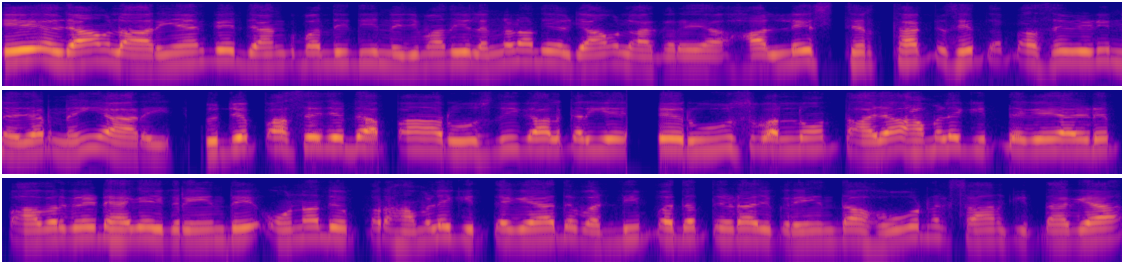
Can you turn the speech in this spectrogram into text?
ਇਹ ਇਲਜ਼ਾਮ ਲਾ ਰਹੀਆਂ ਕਿ ਜੰਗਬੰਦੀ ਦੀ, ਨਿਯਮਾਂ ਦੀ ਉਲੰਘਣਾ ਦੇ ਇਲਜ਼ਾਮ ਲੱਗ ਰਹੇ ਆ। ਹਾਲੇ ਸਥਿਰਤਾ ਕਿਸੇ ਪਾਸੇ ਵੀ ਜਿਹੜੀ ਨਜ਼ਰ ਨਹੀਂ ਆ ਰਹੀ। ਦੂਜੇ ਪਾਸੇ ਜੇ ਆਪਾਂ ਰੂਸ ਦੀ ਗੱਲ ਕਰੀਏ ਤੇ ਰੂਸ ਵੱਲੋਂ ਤਾਜ਼ਾ ਹਮਲੇ ਕੀਤੇ ਗਏ ਆ ਜਿਹੜੇ ਪਾਵਰ ਗ੍ਰਿਡ ਹੈਗੇ ਯੂਕਰੇਨ ਦੇ, ਉਹਨਾਂ ਦੇ ਉੱਪਰ ਹਮਲੇ ਕੀਤੇ ਗਏ ਆ ਤੇ ਵੱਡੀ ਪੱਧਰ ਤੇ ਜਿਹੜਾ ਯੂਕਰੇਨ ਦਾ ਹੋਰ ਨੁਕਸਾਨ ਕੀਤਾ ਗਿਆ।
